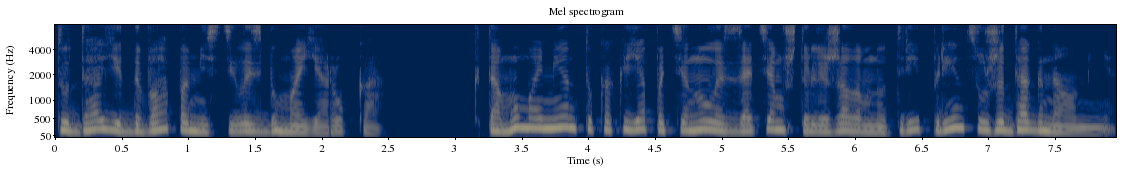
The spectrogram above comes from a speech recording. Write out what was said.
Туда едва поместилась бы моя рука. К тому моменту, как я потянулась за тем, что лежало внутри, принц уже догнал меня.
